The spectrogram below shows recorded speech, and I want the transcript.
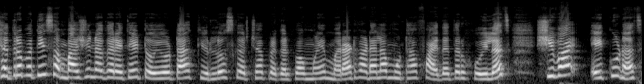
छत्रपती संभाजीनगर येथे टोयोटा किर्लोस्करच्या प्रकल्पामुळे मराठवाड्याला मोठा फायदा तर होईलच. शिवाय एकूणच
